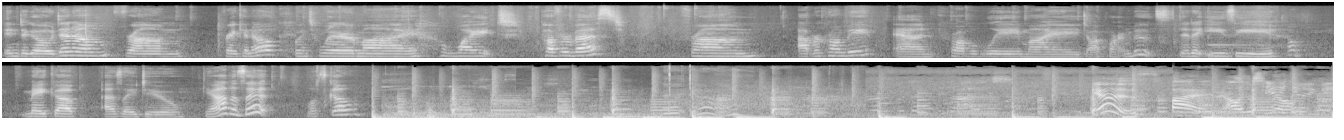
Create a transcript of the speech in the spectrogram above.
indigo denim from Frank and Oak. I'm going to wear my white puffer vest from Abercrombie and probably my Doc Marten boots. Did a easy oh. Makeup as I do. Yeah, that's it. Let's go. Yes. Fine. I'll just You're doing it.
